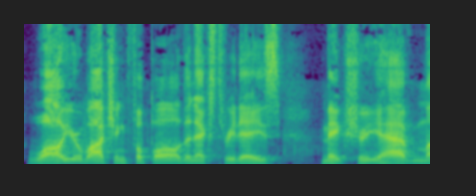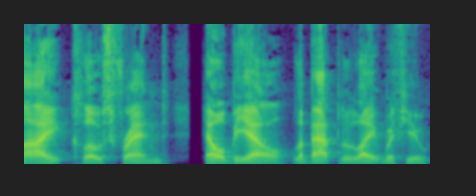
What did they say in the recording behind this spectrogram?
while you're watching football the next three days, make sure you have my close friend, LBL, Labatt Blue Light, with you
